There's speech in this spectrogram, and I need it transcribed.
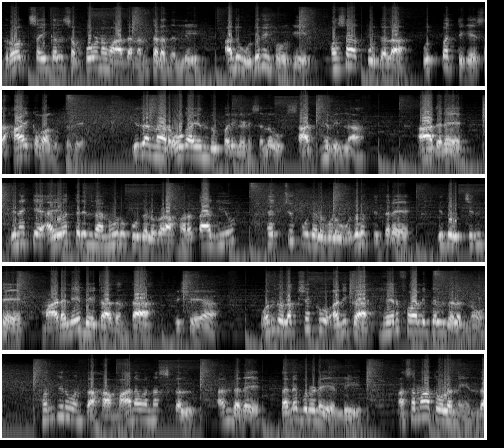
ಗ್ರೋತ್ ಸೈಕಲ್ ಸಂಪೂರ್ಣವಾದ ನಂತರದಲ್ಲಿ ಅದು ಉದುರಿ ಹೋಗಿ ಹೊಸ ಕೂದಲ ಉತ್ಪತ್ತಿಗೆ ಸಹಾಯಕವಾಗುತ್ತದೆ. ಇದನ್ನ ರೋಗ ಎಂದು ಪರಿಗಣಿಸಲು ಸಾಧ್ಯವಿಲ್ಲ. ಆದರೆ ದಿನಕ್ಕೆ ಐವತ್ತರಿಂದ ನೂರು ಕೂದಲುಗಳ ಹೊರತಾಗಿಯೂ ಹೆಚ್ಚು ಕೂದಲುಗಳು ಉದುರುತ್ತಿದ್ದರೆ ಇದು ಚಿಂತೆ ಮಾಡಲೇಬೇಕಾದಂತ ವಿಷಯ. ಒಂದು ಲಕ್ಷಕ್ಕೂ ಅಧಿಕ ಹೇರ್ ಫಾಲಿಕಲ್ಗಳನ್ನು ಹೊಂದಿರುವಂತಹ ಮಾನವನ ಸ್ಕಲ್ ಅಂದರೆ ತಲೆಬುರುಡೆಯಲ್ಲಿ ಅಸಮತೋಲನೆಯಿಂದ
